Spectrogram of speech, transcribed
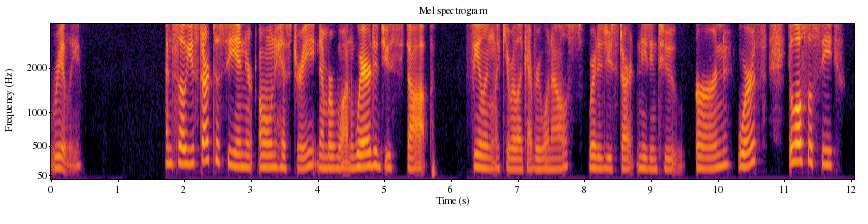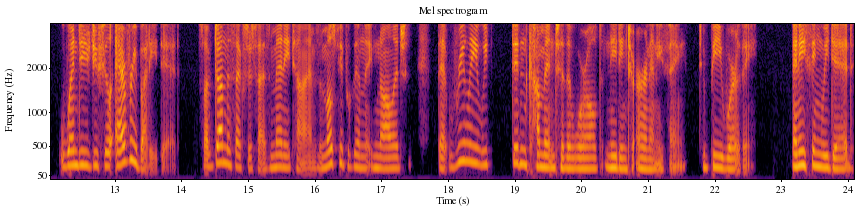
really. And so you start to see in your own history, number one, where did you stop feeling like you were like everyone else? Where did you start needing to earn worth? You'll also see when did you feel everybody did? So I've done this exercise many times, and most people can acknowledge that really we didn't come into the world needing to earn anything, to be worthy. Anything we did,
